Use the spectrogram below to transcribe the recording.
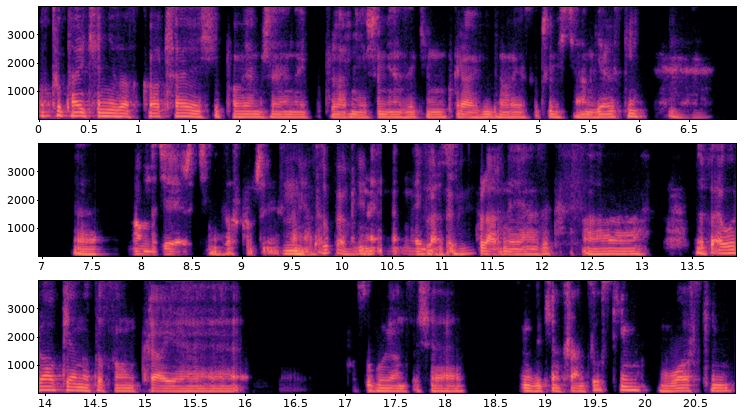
No tutaj Cię nie zaskoczę, jeśli powiem, że najpopularniejszym językiem w grach wideo jest oczywiście angielski. Mhm. E, mam nadzieję, że Cię nie zaskoczy. Jest nie, zupełnie. Naj, najbardziej zupełnie. popularny język. W Europie no to są kraje posługujące się językiem francuskim, włoskim,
